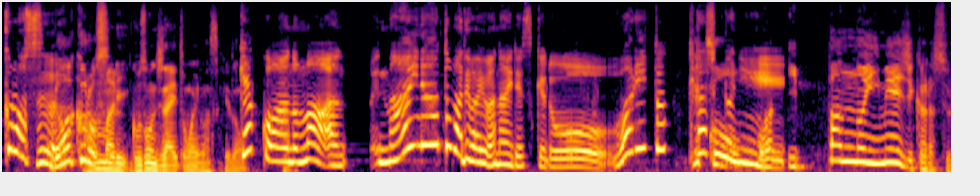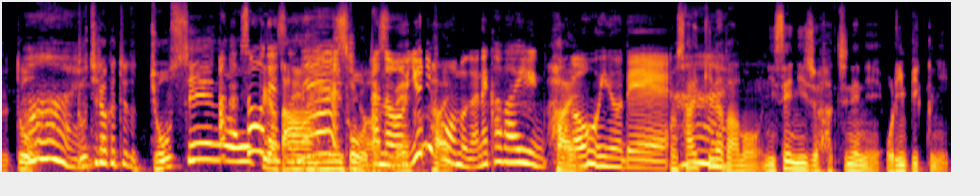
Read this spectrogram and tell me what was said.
クロス？ラクロス？あんまりご存知ないと思いますけど。結構あのまああマイナーとまでは言わないですけど割と確かに。一般のイメージからすると、はい。どちらかというと女性が多くやってるイあメージがそうですね。あの、ねユニフォームがね可愛い子が多いので、最近だとはいあの2028年にオリンピックに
